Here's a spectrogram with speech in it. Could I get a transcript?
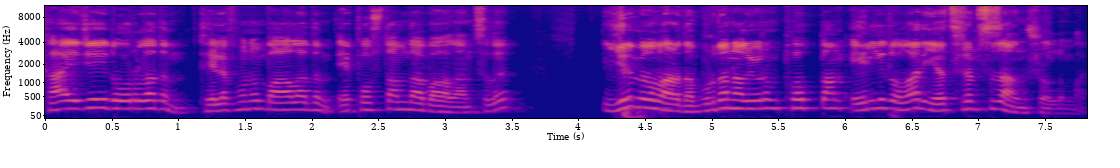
KYC'yi doğruladım. Telefonu bağladım. E-postam da bağlantılı. 20 dolar da buradan alıyorum. Toplam 50 dolar yatırımsız almış oldum bak.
